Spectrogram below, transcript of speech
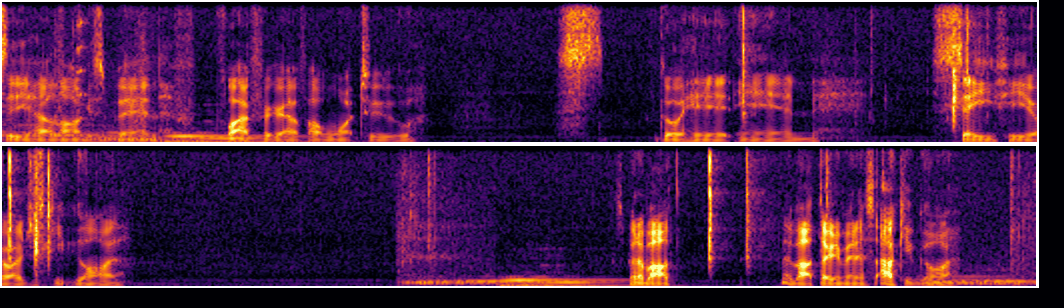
See how long it's been before I figure out if I want to go ahead and save here or just keep going. It's been about about 30 minutes. I'll keep going.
